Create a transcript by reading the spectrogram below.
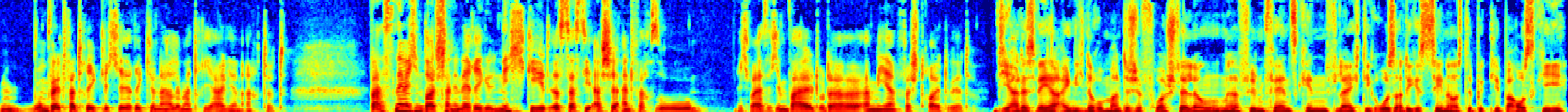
umweltverträgliche regionale Materialien achtet. Was nämlich in Deutschland in der Regel nicht geht, ist, dass die Asche einfach so ich weiß nicht, im Wald oder am Meer verstreut wird. Ja, das wäre ja eigentlich eine romantische Vorstellung. Ne? Filmfans kennen vielleicht die großartige Szene aus der Big Lebowski.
